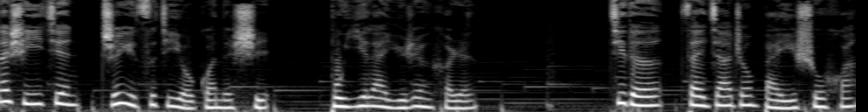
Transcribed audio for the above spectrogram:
那是一件只与自己有关的事，不依赖于任何人。记得在家中摆一束花。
